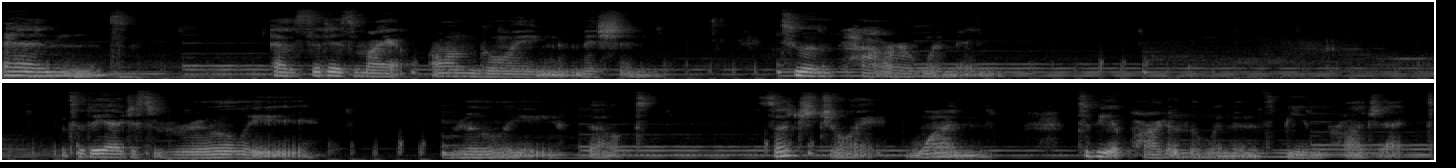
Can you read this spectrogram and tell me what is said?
And as it is my ongoing mission to empower women. Today, I just really, really felt such joy. One, to be a part of the Women's Bean Project.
